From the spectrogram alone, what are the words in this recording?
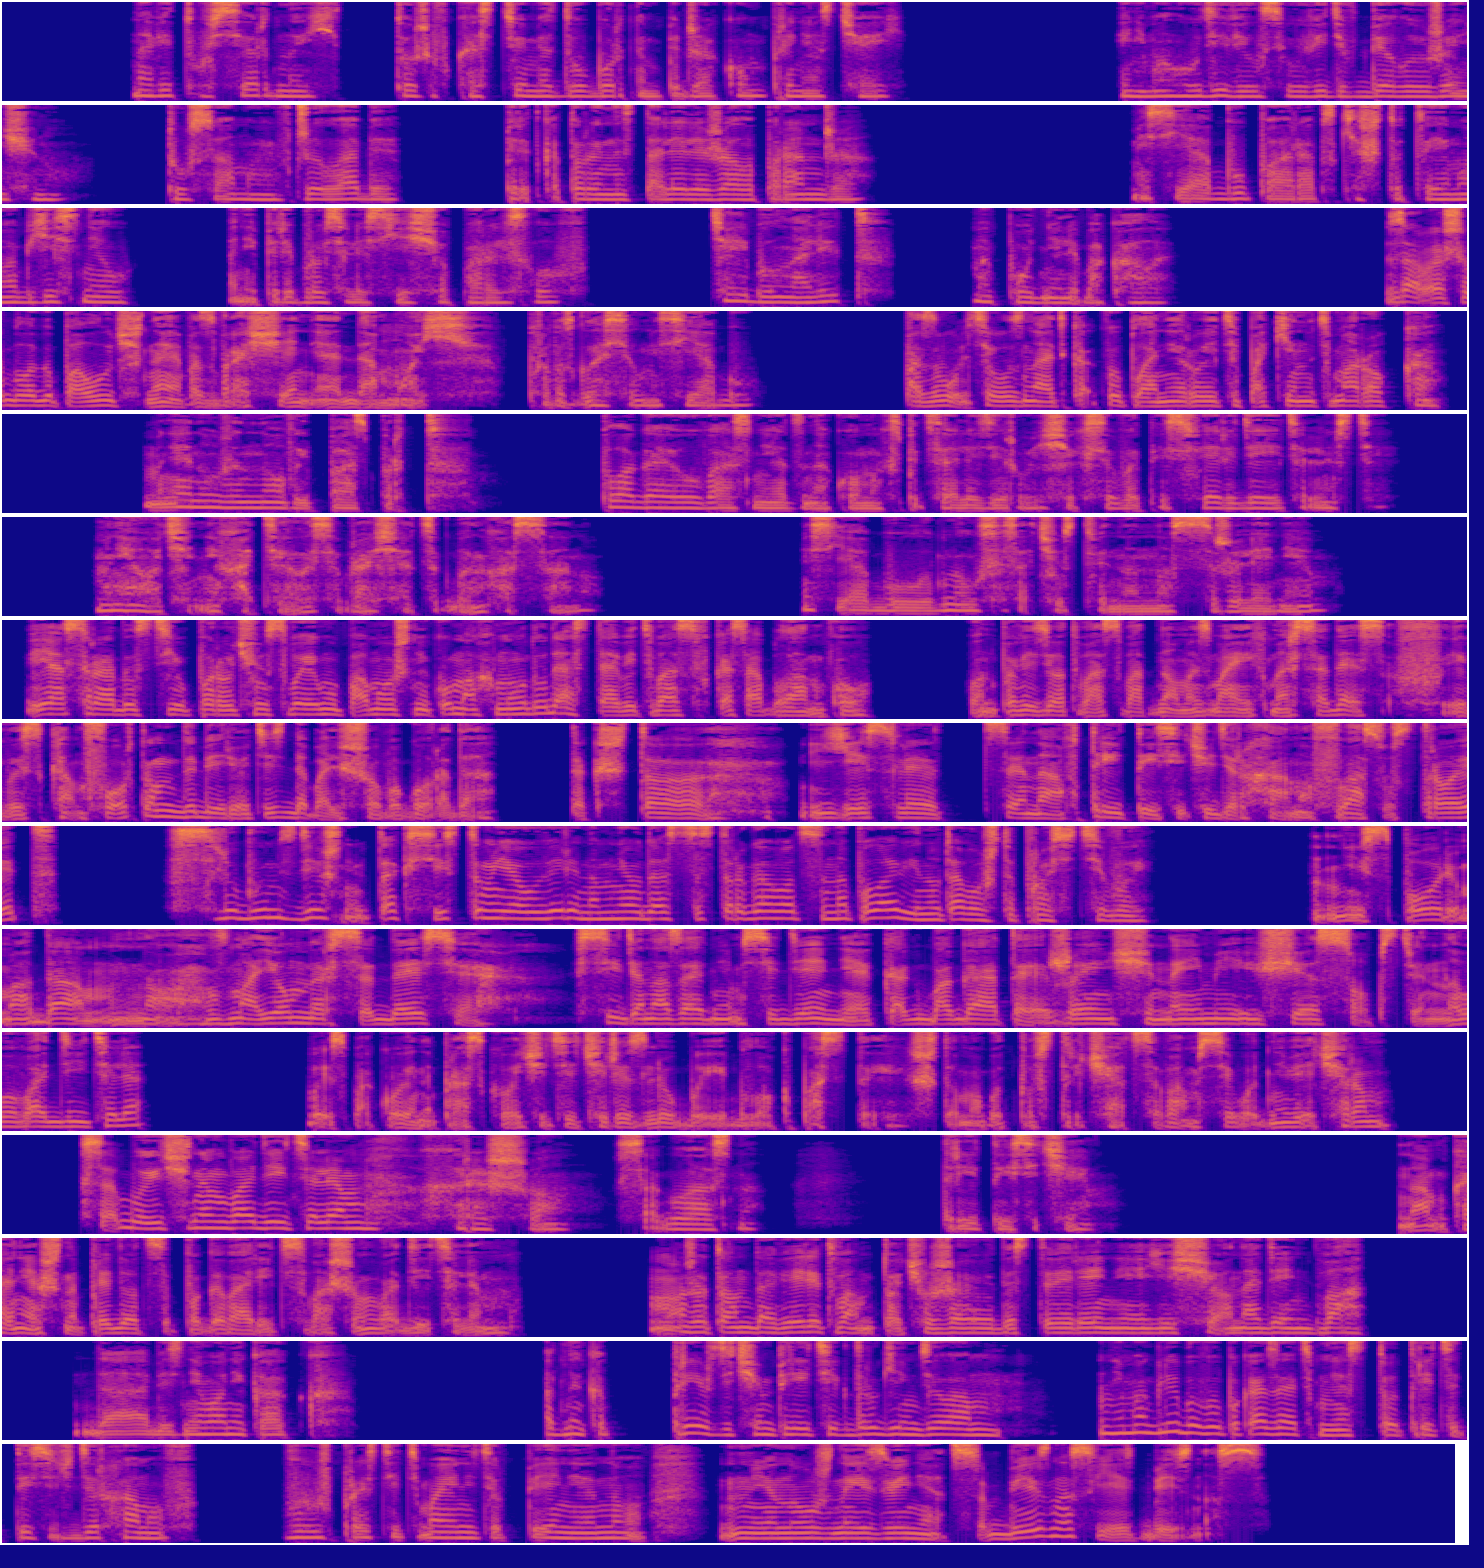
на вид усердный, тоже в костюме с двубортным пиджаком, принес чай и немало удивился, увидев белую женщину, ту самую в джелабе, перед которой на столе лежала паранджа. Месье Абу по-арабски что-то ему объяснил. Они перебросились еще парой слов. Чай был налит, мы подняли бокалы. «За ваше благополучное возвращение домой», — провозгласил месье Абу. «Позвольте узнать, как вы планируете покинуть Марокко?» «Мне нужен новый паспорт. Полагаю, у вас нет знакомых, специализирующихся в этой сфере деятельности. Мне очень не хотелось обращаться к Бен Хассану. Месье Абу улыбнулся сочувственно, но с сожалением. «Я с радостью поручу своему помощнику Махмуду доставить вас в Касабланку. Он повезет вас в одном из моих «Мерседесов», и вы с комфортом доберетесь до большого города. Так что, если цена в три тысячи дирхамов вас устроит, с любым здешним таксистом, я уверена, мне удастся сторговаться наполовину того, что просите вы. Не спорю, мадам, но в моем Мерседесе, сидя на заднем сиденье, как богатая женщина, имеющая собственного водителя, вы спокойно проскочите через любые блокпосты, что могут повстречаться вам сегодня вечером. С обычным водителем. Хорошо, согласна. Три тысячи. Нам, конечно, придется поговорить с вашим водителем. Может, он доверит вам то чужое удостоверение еще на день-два. Да, без него никак. Однако, прежде чем перейти к другим делам, не могли бы вы показать мне сто тридцать тысяч дирхамов? Вы уж простите мое нетерпение, но не нужно извиняться. Бизнес есть бизнес.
